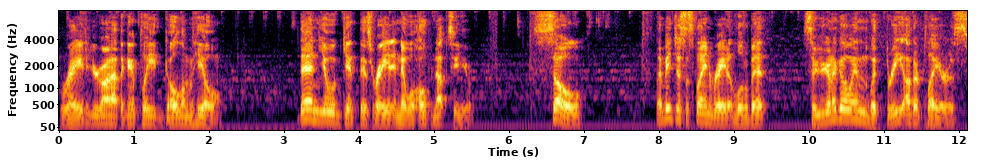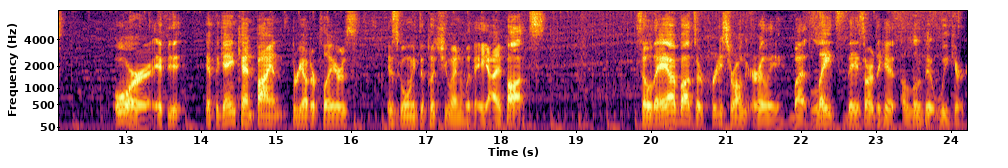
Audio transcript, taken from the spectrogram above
raid, you're going to have to complete Golem Hill. Then you'll get this raid and it will open up to you. So, let me just explain raid a little bit. So you're going to go in with three other players, or if you if the game can't find three other players, is going to put you in with AI bots. So the AI bots are pretty strong early, but late they start to get a little bit weaker.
